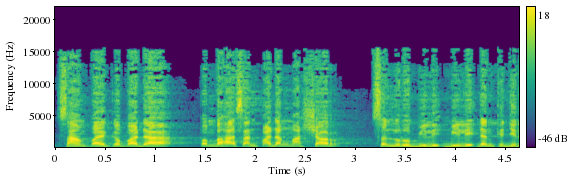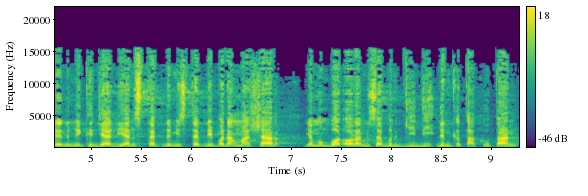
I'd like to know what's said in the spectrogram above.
sampai kepada pembahasan padang masyar seluruh bilik-bilik dan kejadian demi kejadian step demi step di padang masyar yang membuat orang bisa bergidik dan ketakutan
